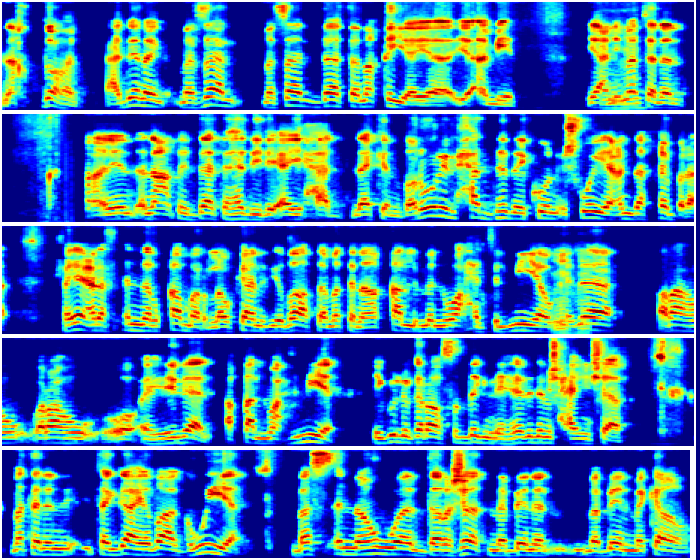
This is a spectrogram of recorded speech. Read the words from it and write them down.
ناخذوهم هذين ما زال ما زال data نقية يا, يا أمين. يعني مثلا يعني نعطي ال data هذه لأي حد. لكن ضروري الحد هذا يكون شوية عنده خبرة. فيعرف أن القمر لو كانت إضاءته مثلا أقل من 1% وكذا راهو راهو هلال أقل من 1% يقول لك راهو صدقني الهلال مش حينشاف. مثلا تلقاه اضاءه قوية بس إنه هو الدرجات ما بين ما بين مكان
